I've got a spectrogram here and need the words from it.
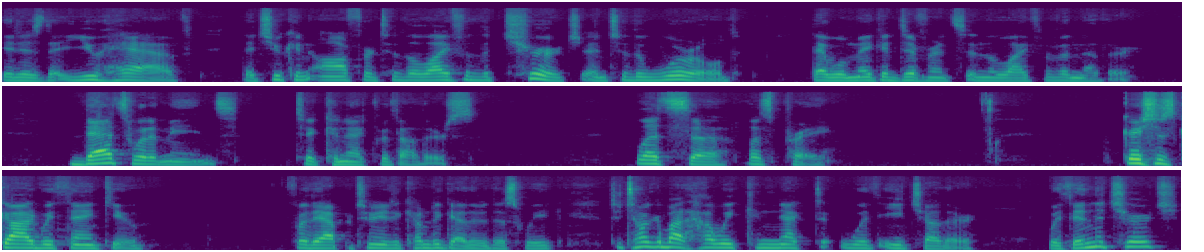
it is that you have that you can offer to the life of the church and to the world that will make a difference in the life of another. That's what it means to connect with others. Let's uh, let's pray. Gracious God, we thank you for the opportunity to come together this week to talk about how we connect with each other within the church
